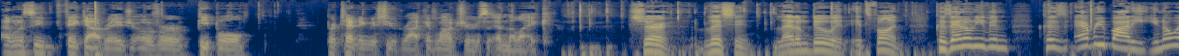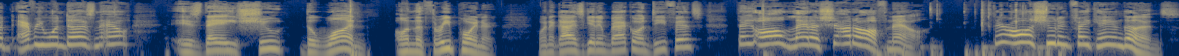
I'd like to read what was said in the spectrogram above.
I want to see fake outrage over people pretending to shoot rocket launchers and the like. Sure. Listen, let them do it. It's fun because they don't even because everybody, you know what everyone does now is they shoot the one on the three pointer when a guy's getting back on defense. They all let a shot off now. They're all shooting fake handguns.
